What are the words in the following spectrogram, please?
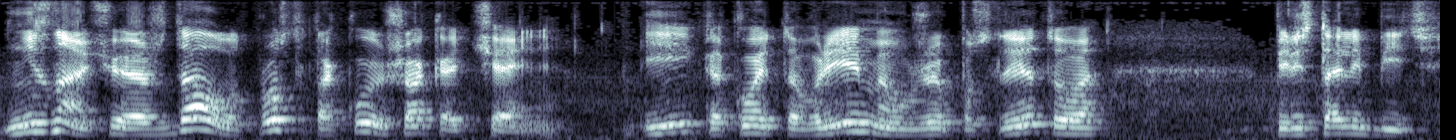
не знаю, что я ждал, вот просто такой шаг отчаяния. И какое-то время уже после этого перестали бить.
